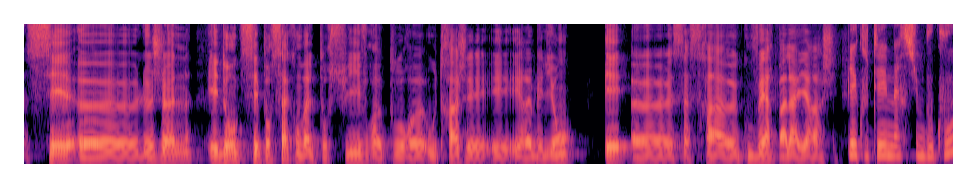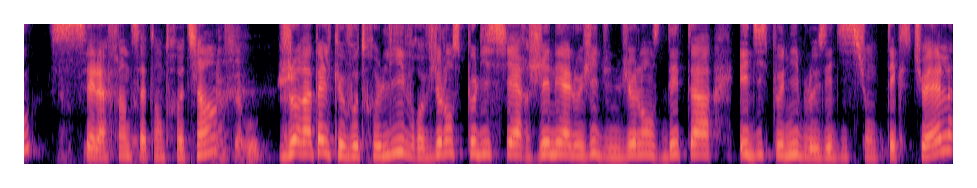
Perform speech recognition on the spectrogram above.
c'est euh, le jeune. Et donc, c'est pour ça qu'on va le poursuivre pour outrage et rébellion. Et euh, ça sera euh, couvert par la hiérarchie. Bien, Écoutez, merci beaucoup. C'est la fin de cet entretien. Merci à vous. Je rappelle que votre livre Violence policière, généalogie d'une violence d'État est disponible aux éditions textuelles.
